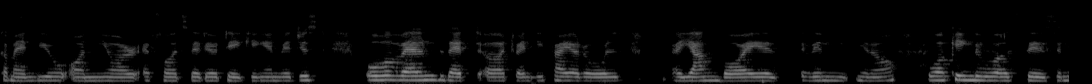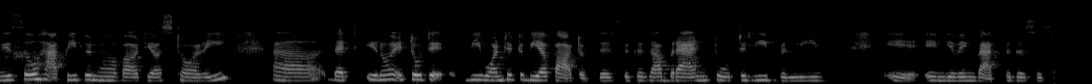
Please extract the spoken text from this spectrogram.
commend you on your efforts that you're taking, and we're just overwhelmed that a 25 year old a young boy is even you know working towards this. And we're so happy to know about your story uh, that you know it totally we wanted to be a part of this because our brand totally believes in giving back to the society.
